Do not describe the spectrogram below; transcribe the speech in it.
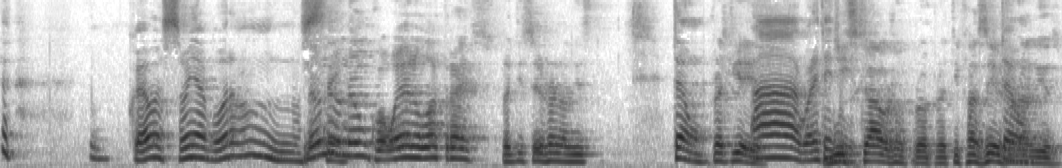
Qual é o sonho agora? Não, não, Não, sei. não, não. Qual era lá atrás para ti ser jornalista? Então, Para ti ah, agora entendi. buscar o para ti fazer Então, jornalismo.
